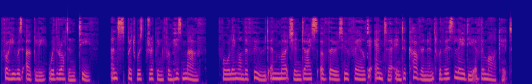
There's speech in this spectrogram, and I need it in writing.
for he was ugly with rotten teeth and spit was dripping from his mouth, falling on the food and merchandise of those who failed to enter into covenant with this lady of the market.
